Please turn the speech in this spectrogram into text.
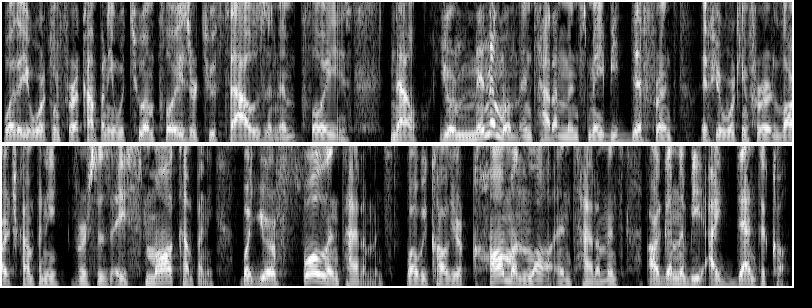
whether you're working for a company with two employees or two thousand employees. Now, your minimum entitlements may be different if you're working for a large company versus a small company, but your full entitlements, what we call your common law entitlements, are going to be identical.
